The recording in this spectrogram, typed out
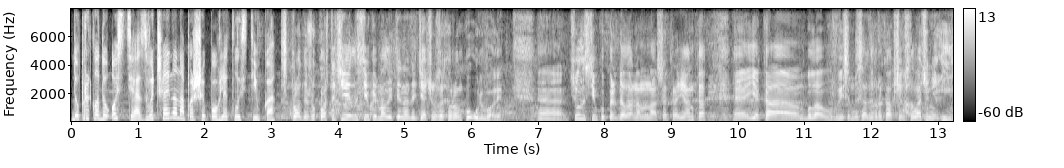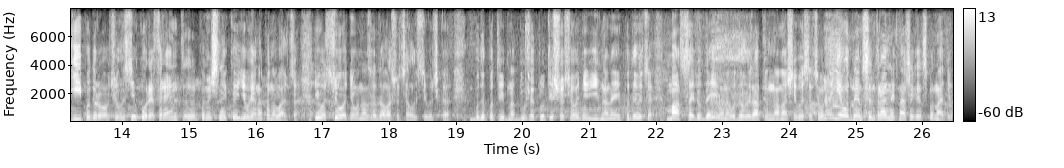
До прикладу, ось ця звичайна на перший погляд листівка. З продажу кошти цієї листівки мали йти на дитячу захоронку у Львові. Е, Цю листівку передала нам наша краянка, е, яка була в 80-х роках в Чехословаччині, і їй подарував цю листівку референт, е, помічник Євгена Коновальця. І ось сьогодні вона згадала, що ця листівочка буде потрібна дуже тут, і що сьогодні на неї подивиться маса людей. Вона буде лежати на нашій виставці. Вона є одним з центральних наших експонатів.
